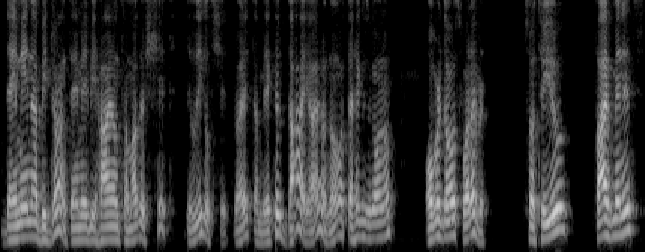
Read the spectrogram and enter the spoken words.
they may not be drunk. They may be high on some other shit, illegal shit, right? I mean, they could die. I don't know what the heck is going on. Overdose, whatever. So, to you, five minutes,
